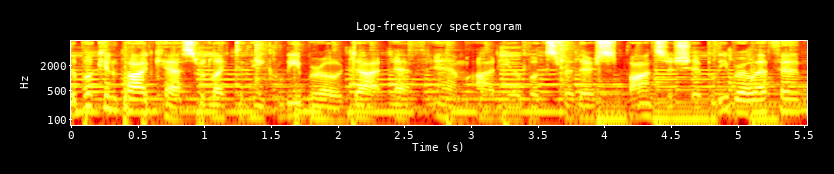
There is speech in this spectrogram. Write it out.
The Bookin Podcast would like to thank Libro.fm audiobooks for their sponsorship. Libro FM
